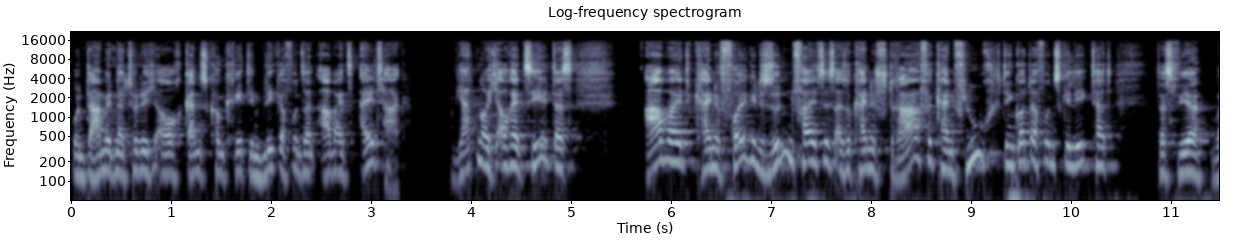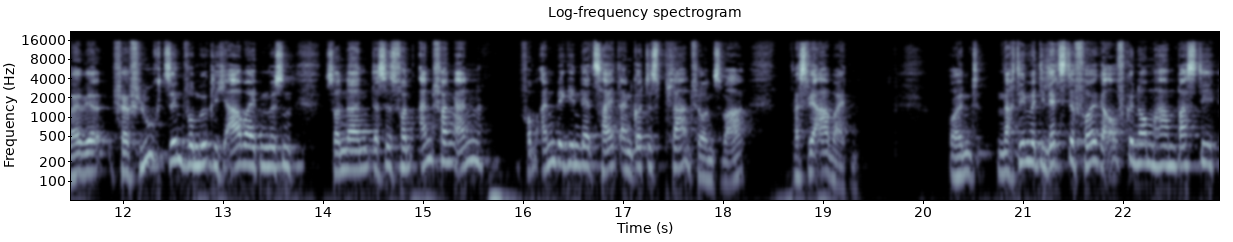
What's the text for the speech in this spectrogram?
und damit natürlich auch ganz konkret den Blick auf unseren Arbeitsalltag. Wir hatten euch auch erzählt, dass Arbeit keine Folge des Sündenfalls ist, also keine Strafe, kein Fluch, den Gott auf uns gelegt hat, dass wir, weil wir verflucht sind, womöglich arbeiten müssen, sondern dass es von Anfang an, vom Anbeginn der Zeit an Gottes Plan für uns war, dass wir arbeiten. Und nachdem wir die letzte Folge aufgenommen haben, Basti,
